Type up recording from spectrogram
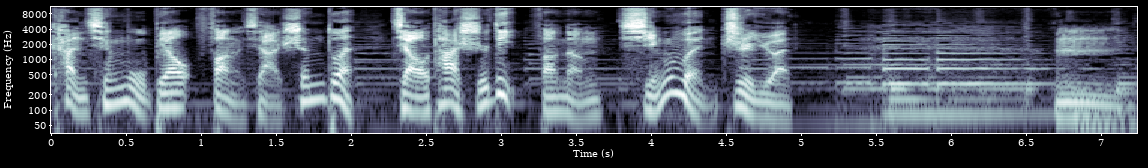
看清目标，放下身段，脚踏实地，方能行稳致远。”嗯，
